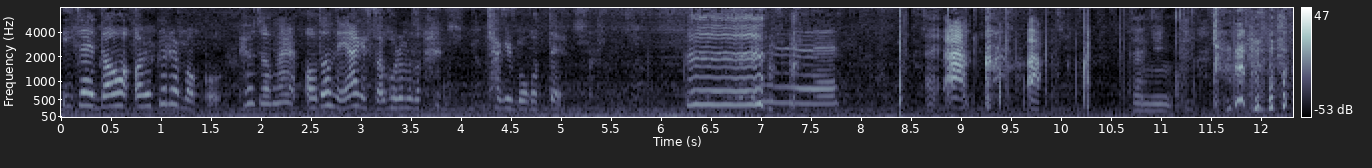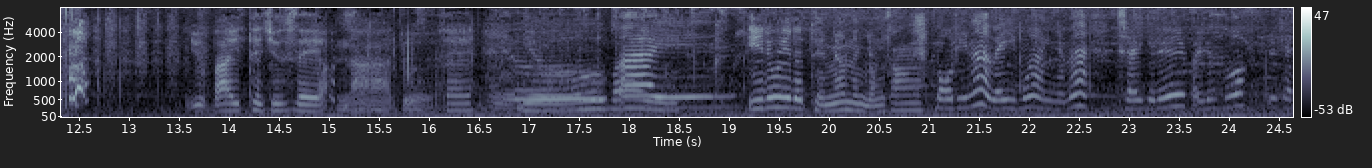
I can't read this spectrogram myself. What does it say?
이제 너 얼굴을 먹고 표정을 얻어내야겠어. 그러면서 자기를 먹었대. 자, 유바이트 해주세요. 하나, 둘, 셋. 유바이. 유바이. 일요일에 되면은 영상 머리는 왜 이 모양이냐면 드라이기를 말려서 이렇게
